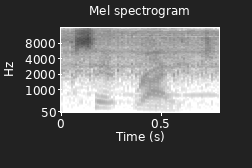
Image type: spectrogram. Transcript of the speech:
Exit right.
